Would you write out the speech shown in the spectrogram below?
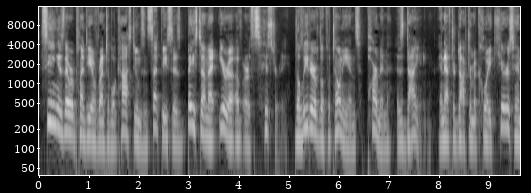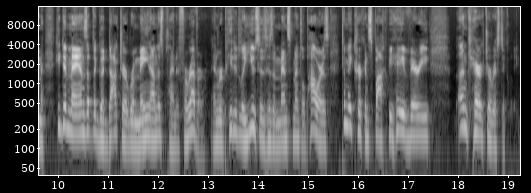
seeing as there were plenty of rentable costumes and set pieces based on that era of Earth's history. The leader of the Platonians, Parman, is dying, and after Dr. McCoy cures him, he demands that the good doctor remain on this planet forever, and repeatedly uses his immense mental powers to make Kirk and Spock behave very uncharacteristically.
